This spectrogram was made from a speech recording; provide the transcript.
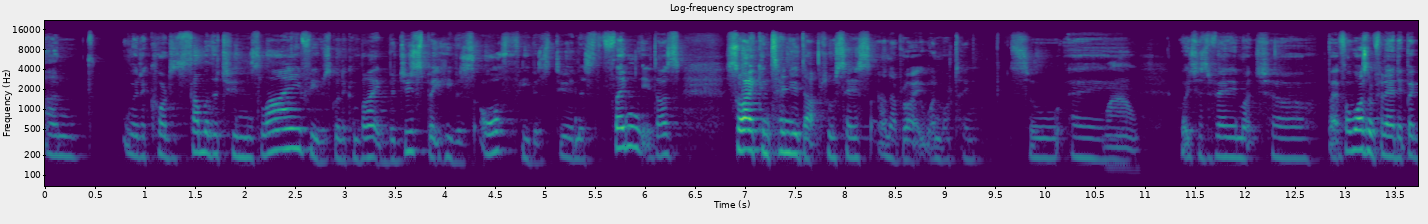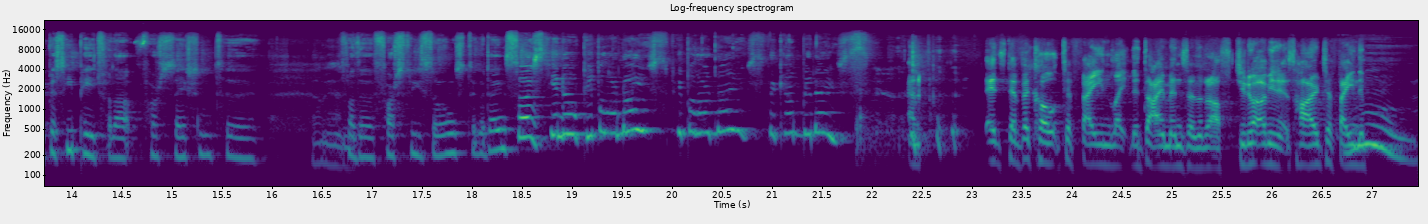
and we recorded some of the tunes live. He was going to come back and produce, but he was off. He was doing this thing that he does. So I continued that process, and I brought it one more time. So uh, Wow. which is very much. Uh, but if it wasn't for Eric Bibb's, he paid for that first session to for the first three songs to go down. So you know, people are nice. People are nice. They can be nice. It's difficult to find like the diamonds in the rough. Do you know what I mean? It's hard to find Hmm. the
